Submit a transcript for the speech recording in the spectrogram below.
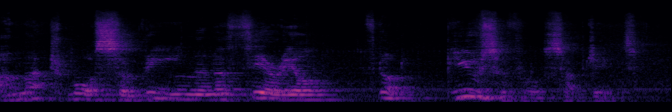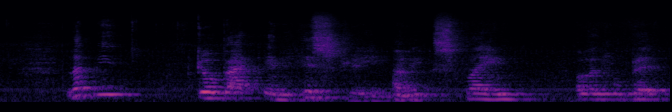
a much more serene and ethereal, if not beautiful subject. Let me go back in history and explain a little bit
